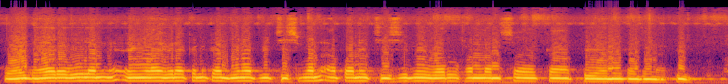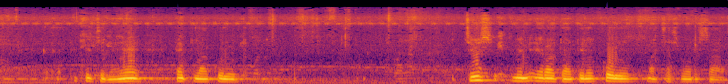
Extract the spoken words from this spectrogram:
Wa idharahu lan ing lahiraken kanjeng Nabi jisman apane jisime waruhan lan sekabehane kanjeng Nabi. Iki jenenge itlaqul jus min iradatil kul majas mursal.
